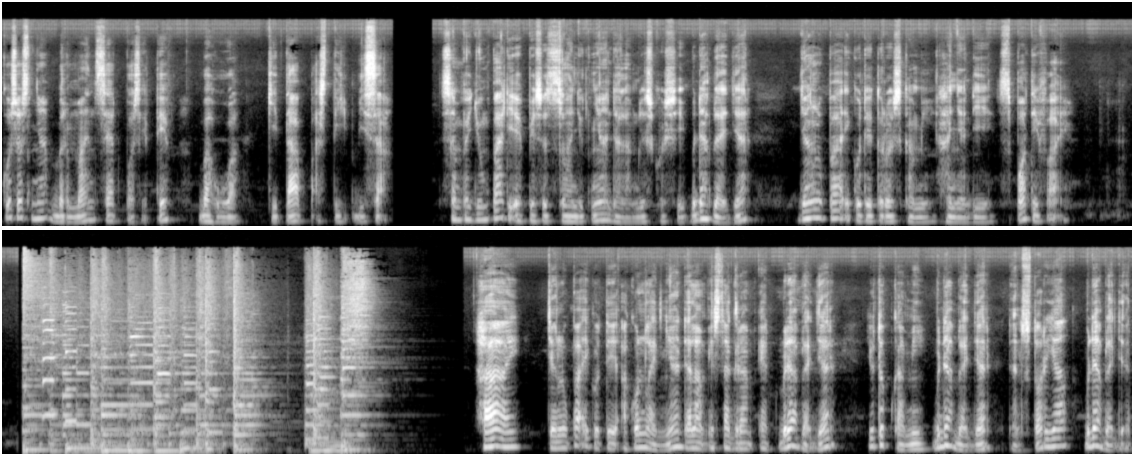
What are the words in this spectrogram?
khususnya bermindset positif bahwa kita pasti bisa. Sampai jumpa di episode selanjutnya dalam diskusi bedah belajar. Jangan lupa ikuti terus kami hanya di Spotify. Hai, jangan lupa ikuti akun lainnya dalam Instagram @bedahbelajar, YouTube kami Bedah Belajar, dan tutorial Bedah Belajar.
